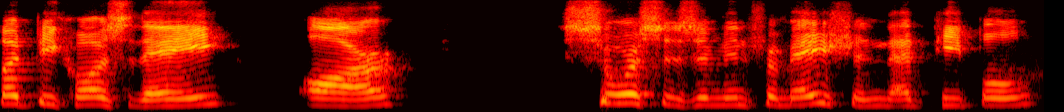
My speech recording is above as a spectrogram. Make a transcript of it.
but because they are sources of information that people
